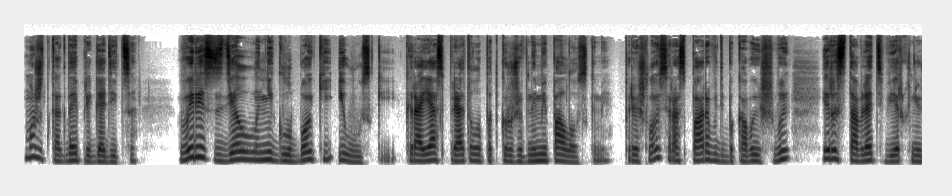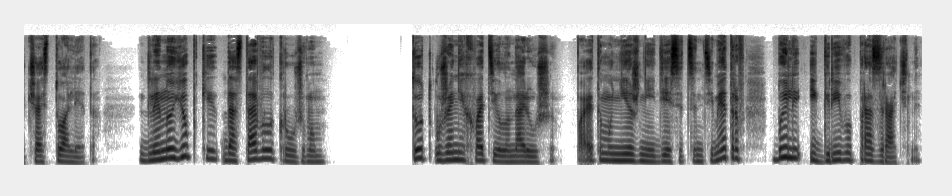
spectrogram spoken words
может, когда и пригодится. Вырез сделала неглубокий и узкий, края спрятала под кружевными полосками. Пришлось распарывать боковые швы и расставлять верхнюю часть туалета. Длину юбки доставила кружевом. Тут уже не хватило Нарюши, поэтому нижние 10 сантиметров были игриво прозрачны.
